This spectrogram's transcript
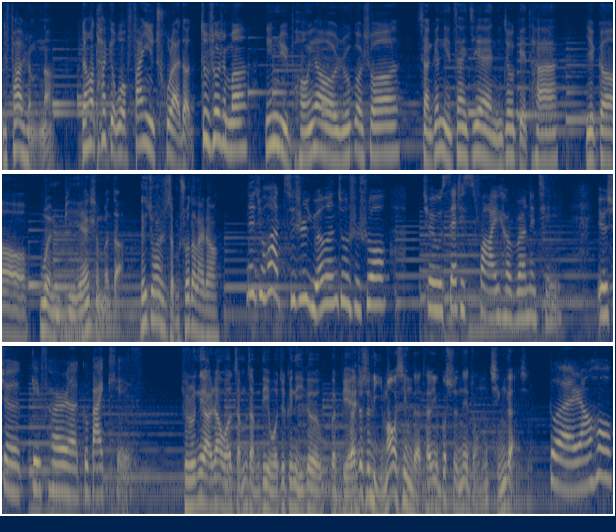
你发什么呢？然后他给我翻译出来的就说什么你女朋友如果说想跟你再见，你就给她一个吻别什么的。那句话是怎么说的来着？那句话其实原文就是说，To satisfy her vanity, you should give her a goodbye kiss。就是你要让我怎么怎么地，我就给你一个吻别。这是礼貌性的，他又不是那种情感性。对，然后，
